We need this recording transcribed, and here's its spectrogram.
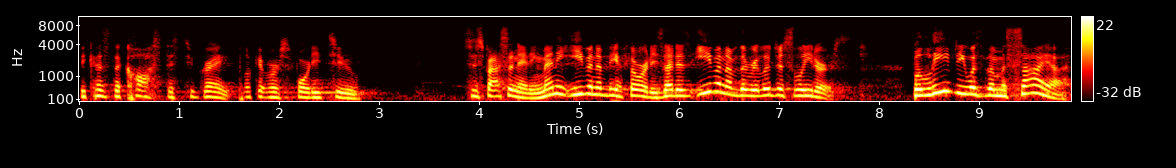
because the cost is too great. Look at verse 42. This is fascinating. Many, even of the authorities, that is, even of the religious leaders, believed he was the Messiah.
